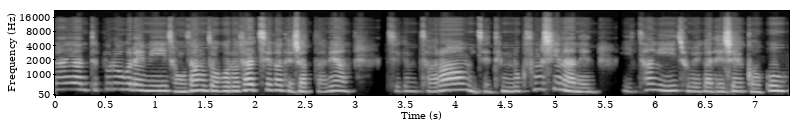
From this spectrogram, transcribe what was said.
클라이언트 프로그램이 정상적으로 설치가 되셨다면 지금처럼 이제 등록 송신하는 이 창이 조회가 되실 거고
